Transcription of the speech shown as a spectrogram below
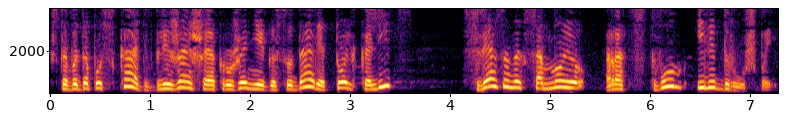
чтобы допускать в ближайшее окружение государя только лиц, связанных со мною родством или дружбой.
